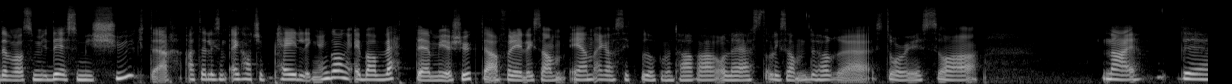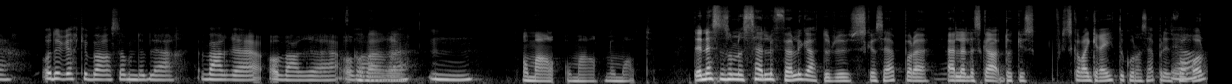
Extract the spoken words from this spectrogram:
det, var så mye, det er så mye sjukt der. At det liksom, jeg har ikke peiling engang. Jeg bare vet det er mye sjukt der. Fordi liksom, igjen, jeg har sett på dokumentarer og lest, og liksom, du hører stories og Nei. Det, og det virker bare som det blir verre og verre og, Og verre. Mm. Og mer og mer normalt. Det er nesten som en selvfølge at du skal se på det. Eller det skal, dere skal være greit å kunne se på ditt Ja. forhold.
